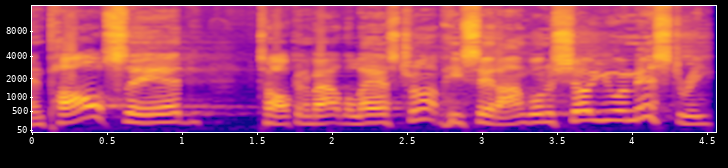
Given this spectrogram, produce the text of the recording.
And Paul said, talking about the last trump, he said, I'm going to show you a mystery.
